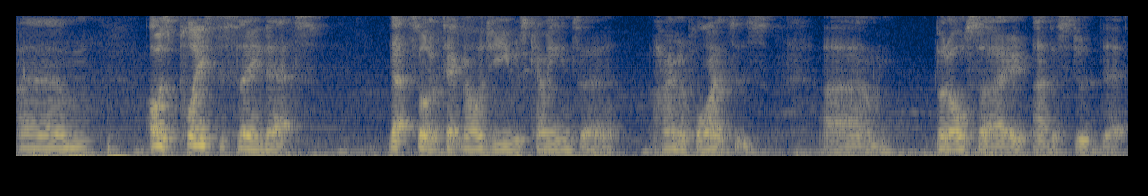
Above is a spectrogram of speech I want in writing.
Um, I was pleased to see that that sort of technology was coming into home appliances, um, but also understood that it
